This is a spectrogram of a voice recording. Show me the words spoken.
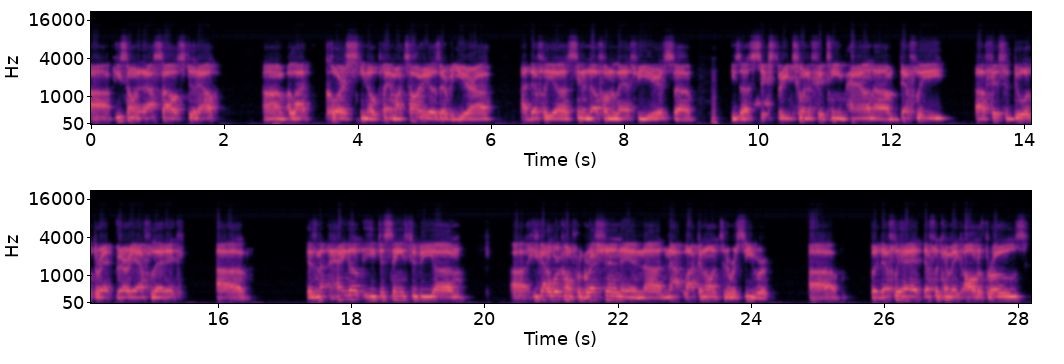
Uh, he's someone that I saw stood out um, a lot. Of course, you know, playing my Tar Heels every year, I, I definitely uh, seen enough of him the last few years. Uh, he's a 6'3", 215 pound. Um, definitely uh, fits the dual threat, very athletic. Uh, his hang up, he just seems to be um, uh, he's got to work on progression and uh, not locking on to the receiver. Uh, but definitely had definitely can make all the throws.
